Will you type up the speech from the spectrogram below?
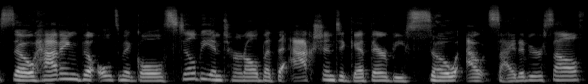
so having the ultimate goal still be internal, but the action to get there be so outside of yourself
